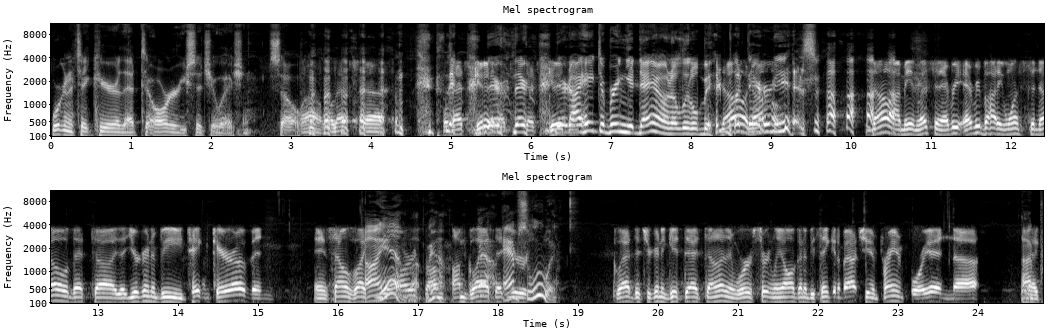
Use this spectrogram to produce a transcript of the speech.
we're going to take care of that artery situation. So. Wow, well that's uh, well that's good. That's- good. I hate to bring you down a little bit, No, but there no. it is. no, I mean, listen, every everybody wants to know that uh, that you're going to be taken care of, and and it sounds like I you am. are. So Yeah. I'm, I'm glad Yeah, that you're absolutely. glad that you're going to get that done, and we're certainly all going to be thinking about you and praying for you. And uh, I, I can't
